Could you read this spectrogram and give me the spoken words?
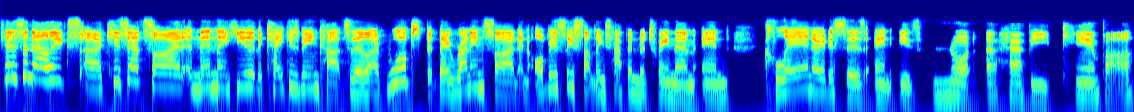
Tess and Alex uh, kiss outside, and then they hear that the cake is being cut. So they're like, "Whoops!" But they run inside, and obviously something's happened between them. And Claire notices and is not a happy camper.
